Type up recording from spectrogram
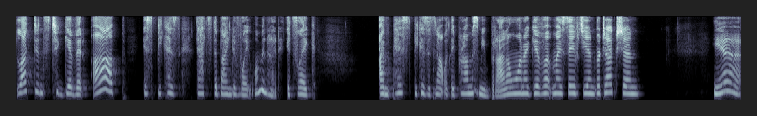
reluctance to give it up is because that's the bind of white womanhood. It's like, I'm pissed because it's not what they promised me, but I don't want to give up my safety and protection. Yeah,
